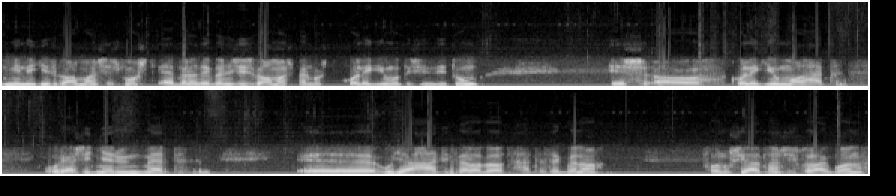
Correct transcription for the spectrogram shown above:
mindig izgalmas, és most ebben az évben is izgalmas, mert most kollégiumot is indítunk, és a kollégiummal hát óriásit nyerünk, mert e, ugye a házi feladat, hát ezekben a falusi általános iskolákban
